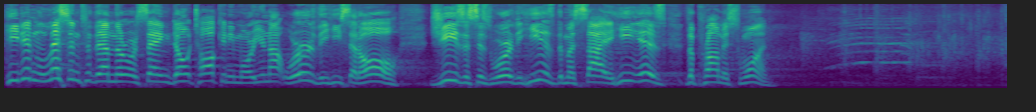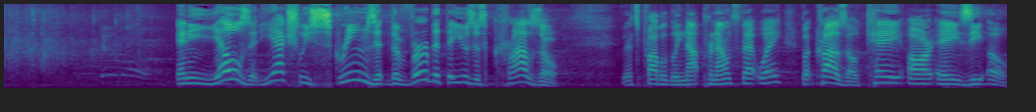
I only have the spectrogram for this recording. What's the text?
He didn't listen to them that were saying, Don't talk anymore. You're not worthy. He said, Oh, Jesus is worthy. He is the Messiah. He is the promised one. And he yells it. He actually screams it. The verb that they use is krazo. That's probably not pronounced that way, but krazo, K R A Z O.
